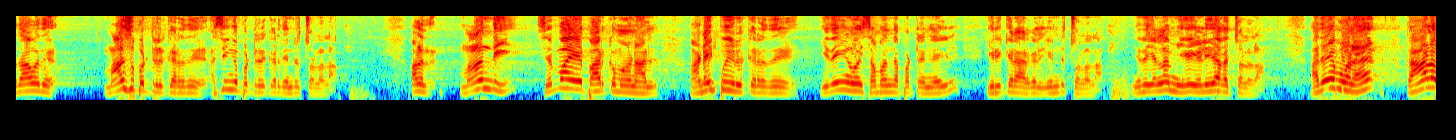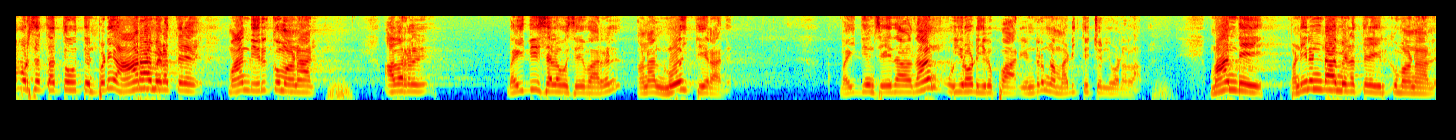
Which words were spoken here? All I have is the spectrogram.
அதாவது மாசுபட்டிருக்கிறது அசிங்கப்பட்டிருக்கிறது என்று சொல்லலாம். அல்லது மாந்தி செவ்வாயை பார்க்குமானால் அடைப்பு இருக்கிறது இதய நோய் சம்பந்தப்பட்ட நிலையில் இருக்கிறார்கள் என்று சொல்லலாம். இதையெல்லாம் மிக எளிதாக சொல்லலாம். அதே போல காலபுருஷ தத்துவத்தின்படி ஆறாம் இடத்தில் மாந்தி இருக்குமானால் அவர்கள் வைத்திய செலவு செய்வார்கள் ஆனால் நோய் தீராது. வைத்தியம் செய்தால்தான் உயிரோடு இருப்பார் என்றும் நாம் அடித்து சொல்லிவிடலாம். மாந்தி பன்னிரெண்டாம் இடத்தில் இருக்குமானால்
